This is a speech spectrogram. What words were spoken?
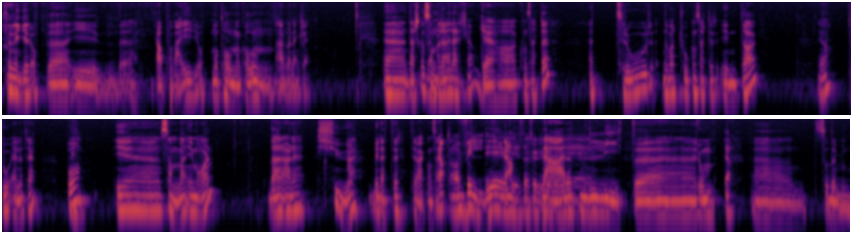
som ligger oppe i Ja, på vei opp mot Holmenkollen, er det vel egentlig. Eh, der skal det? Lerche ha konserter. Jeg tror det var to konserter i dag. ja. To eller tre. Og i, samme i morgen. Der er det 20 billetter til hver ja. konsert. Det var veldig Ja, lite det er et lite rom. Ja. Eh, så det er en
